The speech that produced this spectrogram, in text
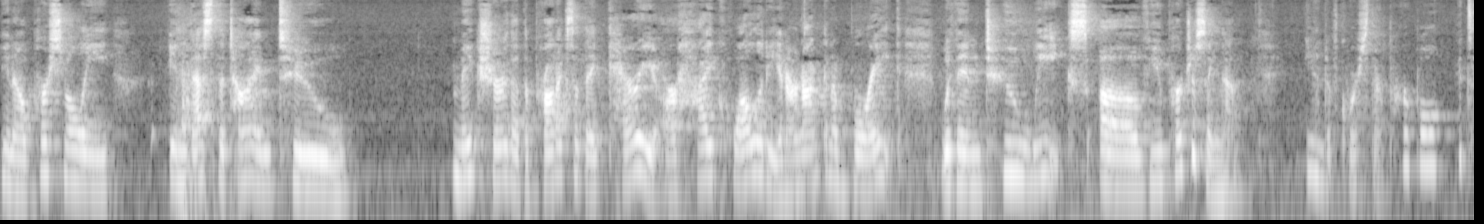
you know, personally invest the time to make sure that the products that they carry are high quality and are not going to break within two weeks of you purchasing them. And of course, they're purple. It's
